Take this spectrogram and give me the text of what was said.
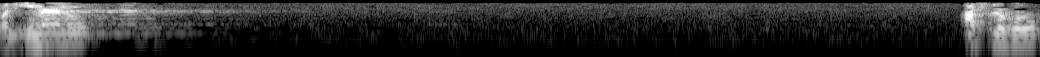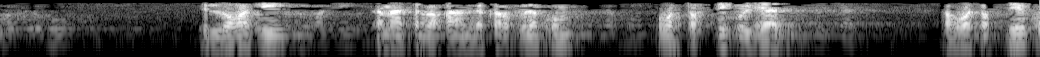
والإيمان أصله في اللغة كما سبق أن ذكرت لكم هو التصديق الجازم. فهو تصديق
